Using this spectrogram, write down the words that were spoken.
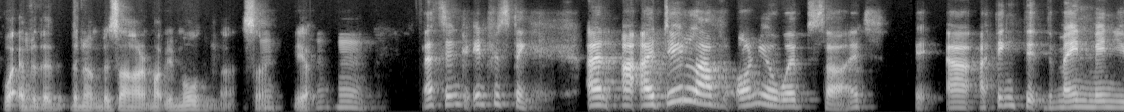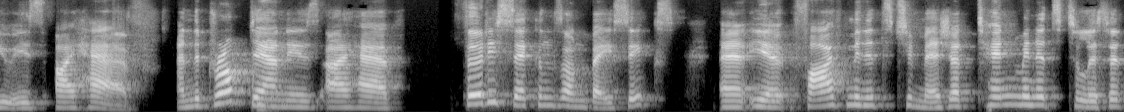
whatever the, the numbers are. It might be more than that. So, yeah. Mm-hmm. That's in- interesting. And I, I, do love on your website, uh, I think that the main menu is I have, and the drop down is I have 30 seconds on basics and you know five minutes to measure 10 minutes to listen.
